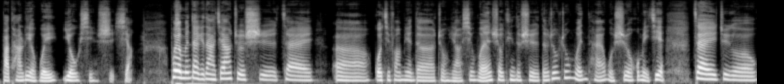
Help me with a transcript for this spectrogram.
把它列为优先事项。朋友们，带给大家这是在呃国际方面的重要新闻。收听的是德州中文台，我是胡美健。在这个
